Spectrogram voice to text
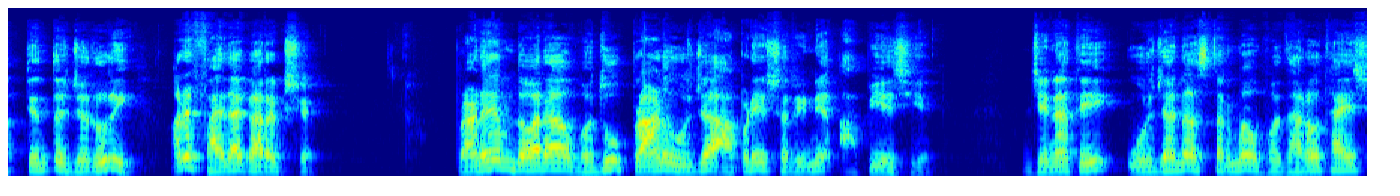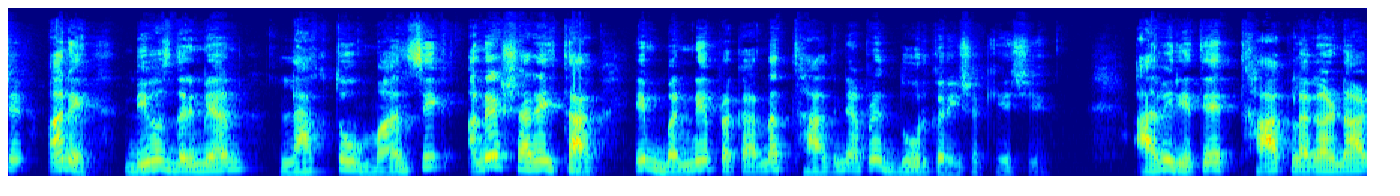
અત્યંત જરૂરી અને ફાયદાકારક છે. પ્રાણાયામ દ્વારા વધુ પ્રાણ ઊર્જા આપણે શરીરને આપીએ છીએ, જેનાથી ઉર્જાના સ્તરમાં વધારો થાય છે અને દિવસ દરમિયાન લાગતો માનસિક અને શારીરિક થાક એમ બંને પ્રકારના થાકને આપણે દૂર કરી શકીએ છીએ. આવી રીતે થાક લગાડનાર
